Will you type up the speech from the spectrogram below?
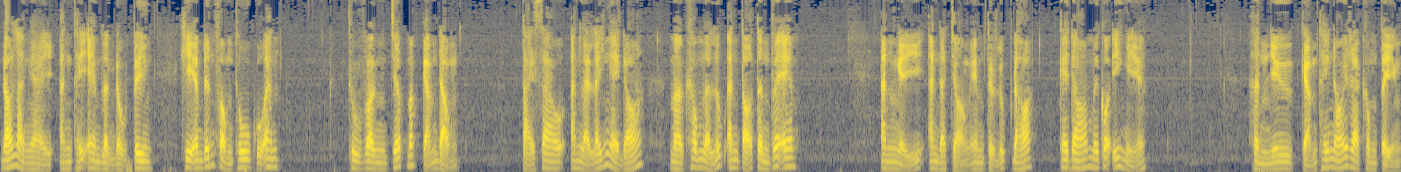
Đó là ngày anh thấy em lần đầu tiên, khi em đến phòng thu của anh. Thu Vân chớp mắt cảm động. Tại sao anh lại lấy ngày đó, mà không là lúc anh tỏ tình với em? Anh nghĩ anh đã chọn em từ lúc đó, cái đó mới có ý nghĩa. Hình như cảm thấy nói ra không tiện,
